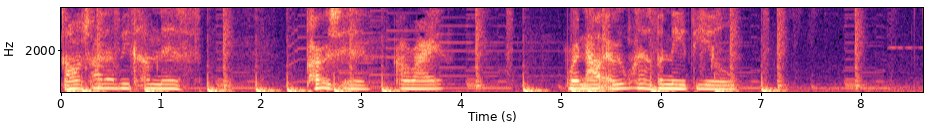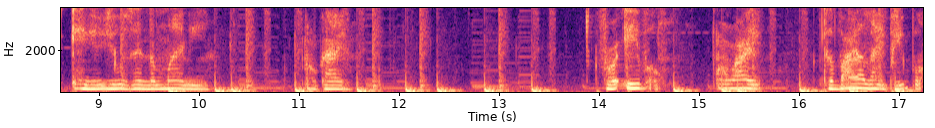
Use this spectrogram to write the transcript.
Don't try to become this person. All right. Where now everyone is beneath you, and you're using the money. Okay. For evil. All right. To violate people.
